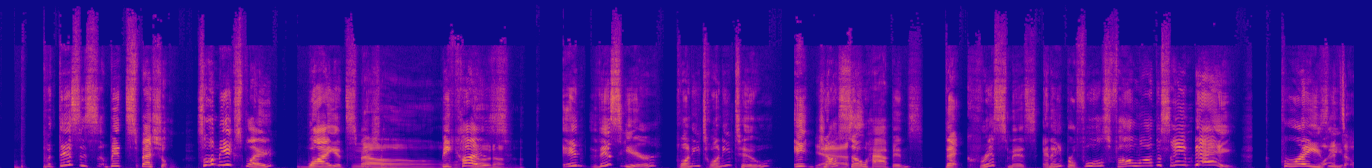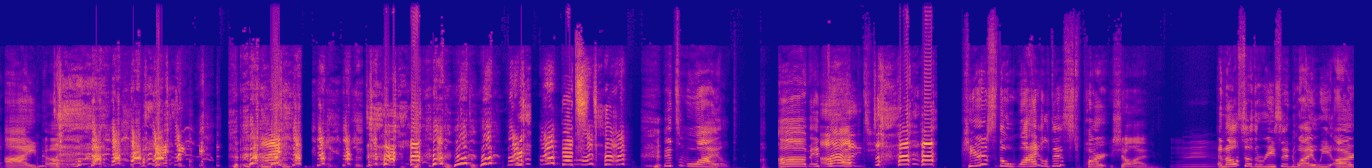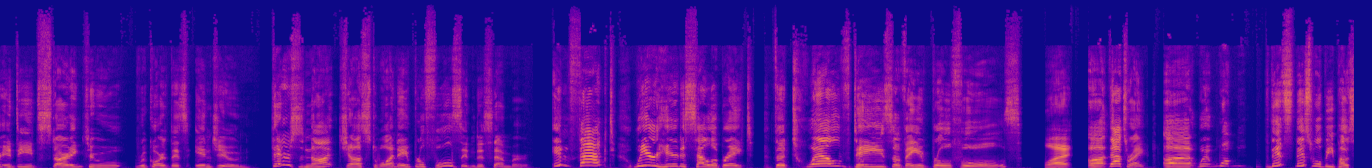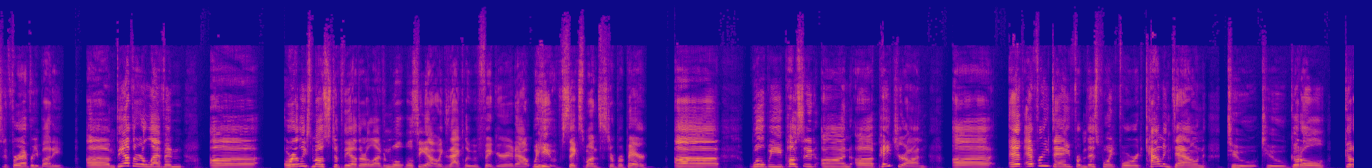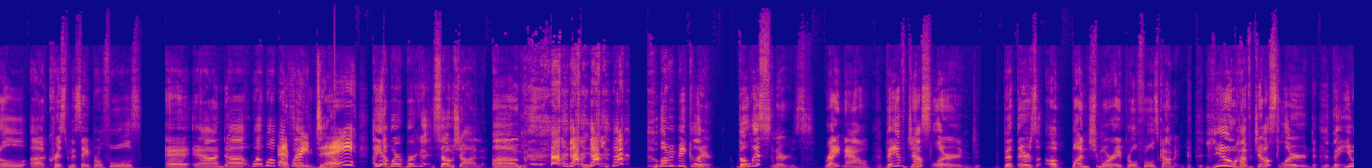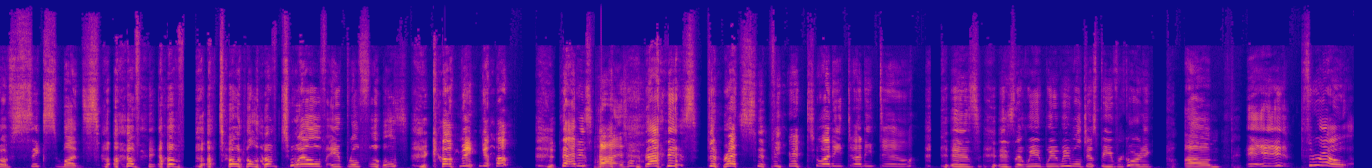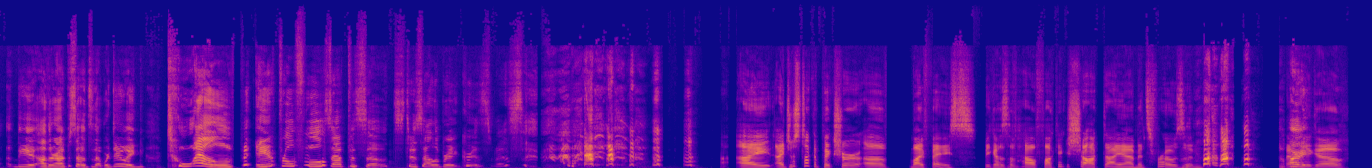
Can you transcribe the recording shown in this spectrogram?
but this is a bit special. So let me explain why it's special. No. Because- no, no. In this year, 2022, it just so happens that Christmas and April Fools fall on the same day. Crazy, What? I know. That's it's wild. Um, in Oh, fact, here's the wildest part, Sean. Mm, And also the reason why we are indeed starting to record this in June. There's not just one April Fool's in December. In fact, we're here to celebrate the 12 days of April Fools. what? Uh, that's right. Uh, we, well, this this will be posted for everybody. Um, the other eleven, uh, or at least most of the other eleven, we'll we'll see how exactly we figure it out. We have six months to prepare. Uh, will be posted on uh Patreon. Uh, every day from this point forward, counting down to to good old good old uh Christmas April Fools. And uh, what what, what Every way to go. day? Uh, yeah, we're we're good. So, Sean, um, let me be clear. The listeners right now, they have just learned that there's a bunch more April Fools coming. You have just learned that you have six months of, of a total of 12 April Fools coming up. That is What? that is the rest of year 2022 is is that we we, we will just be recording um i i throughout the other episodes that we're doing 12 April Fools episodes to celebrate Christmas. I I just took a picture of my face because of how fucking shocked I am. It's frozen. There right. you go.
